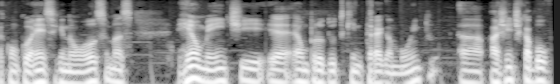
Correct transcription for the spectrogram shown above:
a concorrência que não ouça, mas realmente é, é um produto que entrega muito. Ah, a gente acabou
